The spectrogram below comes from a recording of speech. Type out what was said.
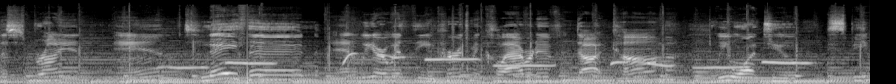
This is Brian and Nathan! and we are with the encouragementcollaborative.com. We want to speak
